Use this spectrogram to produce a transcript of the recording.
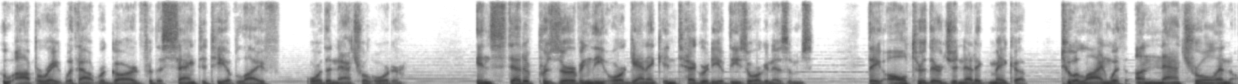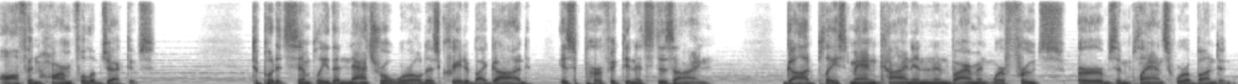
who operate without regard for the sanctity of life or the natural order. Instead of preserving the organic integrity of these organisms, they alter their genetic makeup to align with unnatural and often harmful objectives. To put it simply, the natural world as created by God is perfect in its design, God placed mankind in an environment where fruits, herbs, and plants were abundant.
